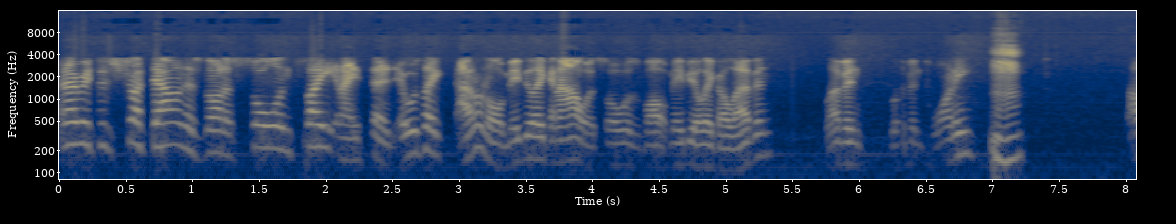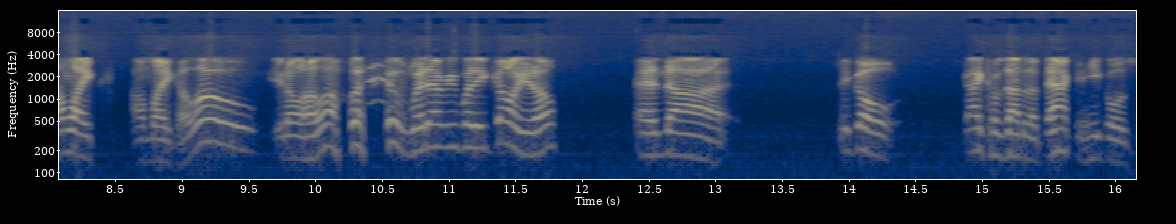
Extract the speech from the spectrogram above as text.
and everything's shut down. There's not a soul in sight. And I said it was like I don't know, maybe like an hour. So it was about maybe like 11, 11, 11 20. Mhm. I'm like, I'm like, hello, you know, hello, where'd everybody go, you know? And uh, they go, guy comes out of the back and he goes,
